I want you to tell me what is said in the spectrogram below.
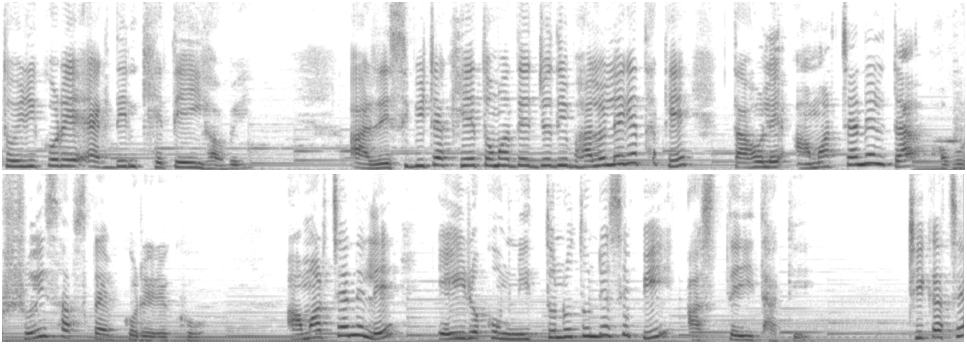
তৈরি করে একদিন খেতেই হবে। আর রেসিপিটা খেয়ে তোমাদের যদি ভালো লেগে থাকে, তাহলে আমার চ্যানেলটা অবশ্যই সাবস্ক্রাইব করে রেখো। আমার চ্যানেলে এই রকম নিত্য নতুন রেসিপি আসতেই থাকে। ঠিক আছে?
